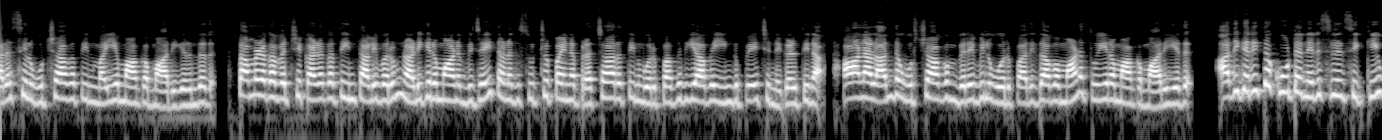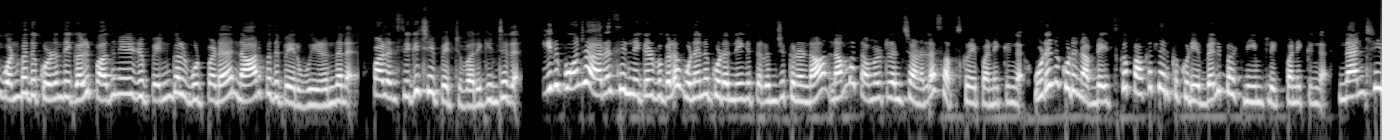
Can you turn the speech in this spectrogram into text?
அரசியல் உற்சாகத்தின் மையமாக மாறியிருந்தது. தமிழக வெற்றி கழகத்தின் தலைவரும் நடிகருமான விஜய் தனது சுற்றுப்பயண பிரச்சாரத்தின் ஒரு பகுதியாக இங்கு பேச்சு நிகழ்த்தினார். ஆனால் அந்த உற்சாகம் விரைவில் ஒரு பரிதாபமான துயரமாக மாறியது. அதிகரித்த கூட்ட நெரிசலில் சிக்கி ஒன்பது குழந்தைகள் பதினேழு பெண்கள் உட்பட நாற்பது பேர் உயிரிழந்தனர். பலர் சிகிச்சை பெற்று வருகின்றனர். இது போன்ற அரசியல் நிகழ்வுகளை உடனுக்குடன் நீங்க தெரிஞ்சுக்கணும்னா நம்ம தமிழ் ட்ரெண்ட் சேனலை சப்ஸ்கிரைப் பண்ணிக்கோங்க. உடனுக்குடன் அப்டேட்ஸ்க்கு பக்கத்தில் இருக்கக்கூடிய பெல் பட்டனையும் கிளிக் பண்ணிக்கோங்க. நன்றி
